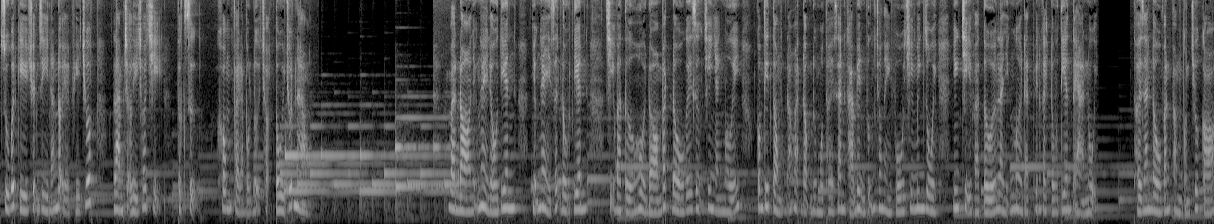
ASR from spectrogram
dù bất kỳ chuyện gì đang đợi ở phía trước, làm trợ lý cho chị thực sự không phải là một lựa chọn tôi chút nào và đó những ngày đầu tiên, những ngày rất đầu tiên, chị và tớ hồi đó bắt đầu gây dựng chi nhánh mới. Công ty tổng đã hoạt động được một thời gian khá bền vững trong thành phố Hồ Chí Minh rồi, nhưng chị và tớ là những người đặt viên gạch đầu tiên tại Hà Nội. Thời gian đầu văn phòng còn chưa có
